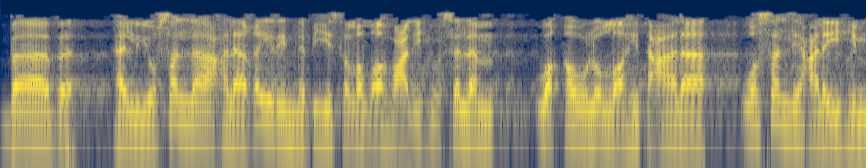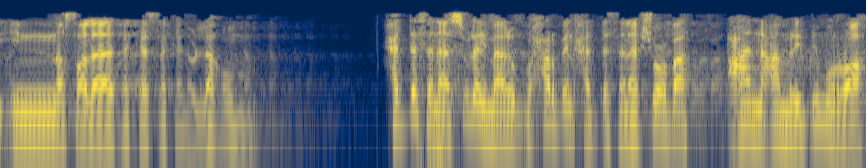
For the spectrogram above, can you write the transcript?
باب هل يصلى على غير النبي صلى الله عليه وسلم؟ وقول الله تعالى وصل عليهم إن صلاتك سكن لهم. حدثنا سليمان بن حرب حدثنا شعبة عن عمرو بن مرة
